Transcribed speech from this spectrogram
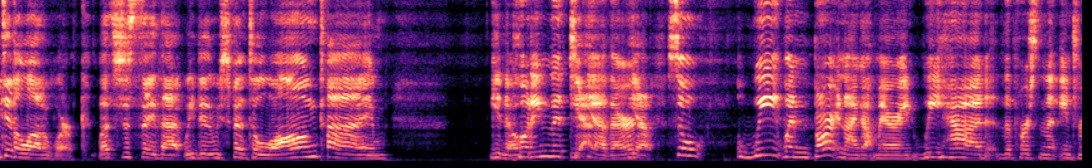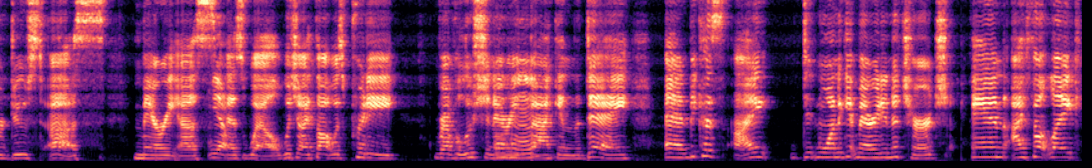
did a lot of work. Let's just say that we did. We spent a long time, you know, Putting it Yeah, together. yeah. So we, when Bart and I got married, we had the person that introduced us marry us Yeah. as well, which I thought was pretty revolutionary Mm-hmm. back in the day. And because I didn't want to get married in a church, and I felt like,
